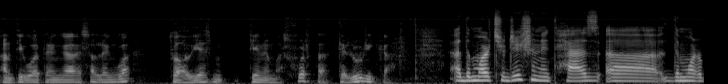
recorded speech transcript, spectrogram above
antigua tenga esa lengua todavía es- tiene más fuerza telúrica. Uh, the more tradition it has, uh, the more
